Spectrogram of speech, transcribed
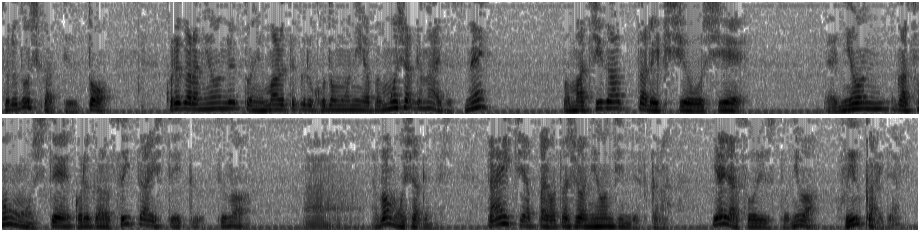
それどうしかっていうと、これから日本列島に生まれてくる子供にやっぱり申し訳ないですね。間違った歴史を教え、日本が損をして、これから衰退していくっていうのは、あやっぱ申し訳ないし。第一、やっぱり私は日本人ですから、ややそういう人には不愉快であり。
